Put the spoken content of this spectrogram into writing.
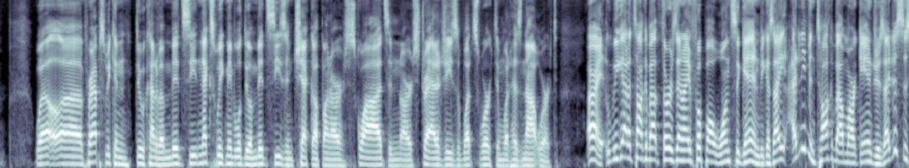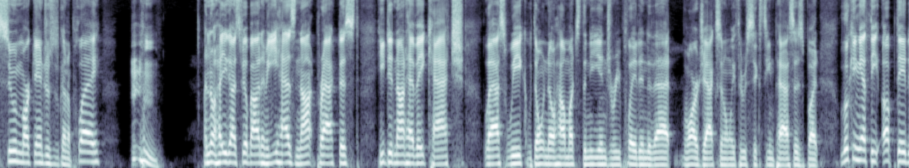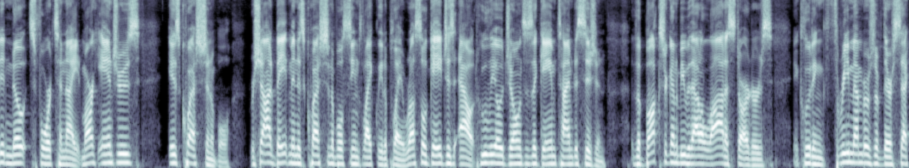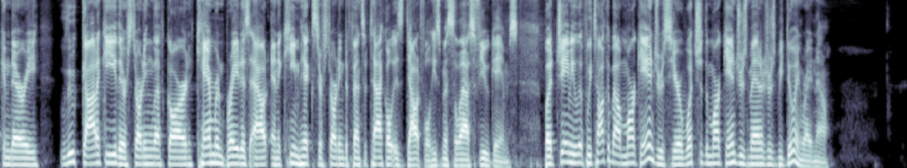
Well, uh, perhaps we can do a kind of a mid-season next week. Maybe we'll do a mid-season checkup on our squads and our strategies of what's worked and what has not worked. All right, we got to talk about Thursday night football once again because I, I didn't even talk about Mark Andrews. I just assumed Mark Andrews was going to play. I know how you guys feel about him. He has not practiced. He did not have a catch last week. We don't know how much the knee injury played into that. Lamar Jackson only threw 16 passes, but looking at the updated notes for tonight, Mark Andrews is questionable. Rashod Bateman is questionable, seems likely to play. Russell Gage is out. Julio Jones is a game time decision. The Bucks are going to be without a lot of starters, including three members of their secondary. Luke Goedeke, their starting left guard. Cameron Brate is out, and Akiem Hicks, their starting defensive tackle, is doubtful. He's missed the last few games. But Jamey, if we talk about Mark Andrews here, what should the Mark Andrews managers be doing right now?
